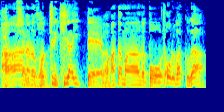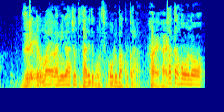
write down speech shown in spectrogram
ああ、なるほど。そっちに気がいって、もう頭がこう、オールバックが、ちょっと前髪がちょっと垂れてくるんですよ。オールバックから。はいはいはい片方の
